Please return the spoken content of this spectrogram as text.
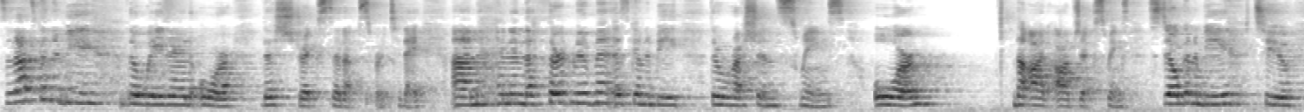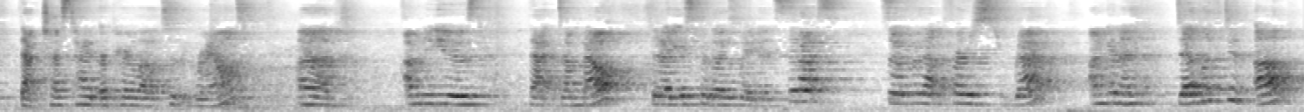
So that's gonna be the weighted or the strict sit-ups for today. Um, and then the third movement is gonna be the Russian swings or the odd object swings. Still gonna be to that chest height or parallel to the ground. Um, I'm gonna use that dumbbell that I use for those weighted sit-ups. So for that first rep, I'm gonna deadlift it up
